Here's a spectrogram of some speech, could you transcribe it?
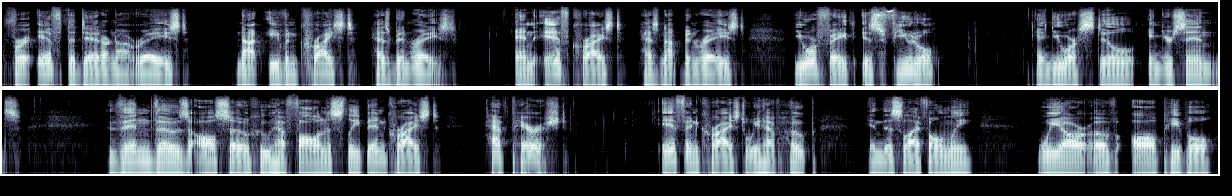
For if the dead are not raised, not even Christ has been raised. And if Christ has not been raised, your faith is futile and you are still in your sins. Then those also who have fallen asleep in Christ have perished. If in Christ we have hope in this life only, we are of all people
